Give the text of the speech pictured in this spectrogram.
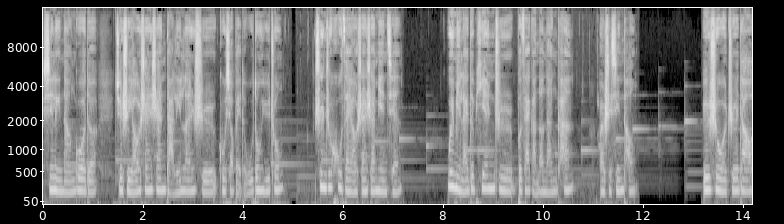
心里难过的却是姚珊珊打林兰时顾小北的无动于衷，甚至护在姚珊珊面前。为米莱的偏执不再感到难堪，而是心疼。于是我知道，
